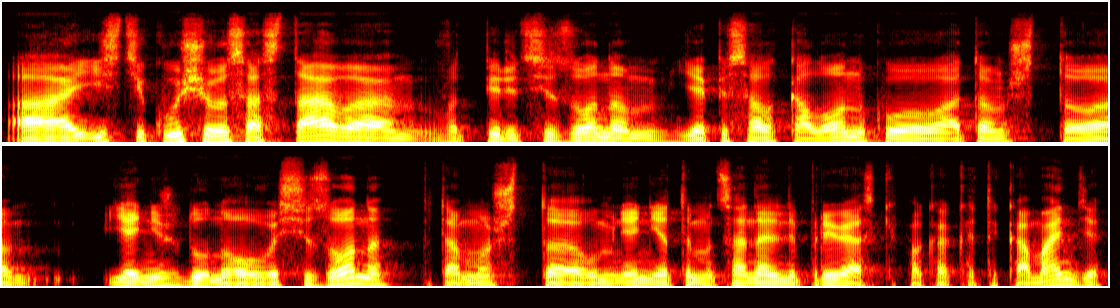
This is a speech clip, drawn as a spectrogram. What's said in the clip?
А из текущего состава, вот перед сезоном я писал колонку о том, что я не жду нового сезона, потому что у меня нет эмоциональной привязки пока к этой команде.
